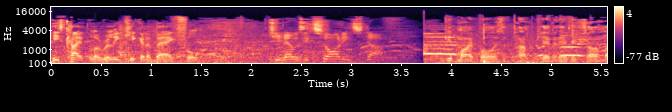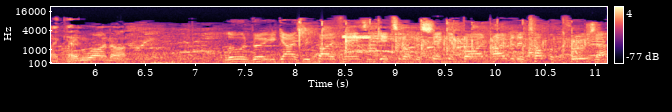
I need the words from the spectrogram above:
he's capable of really kicking a bag full. Gee, that was exciting stuff. Give my boys a pump, Kevin, every time they And why not? Leuenberger goes with both hands and gets it on the second bite over the top of Kreuzer.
